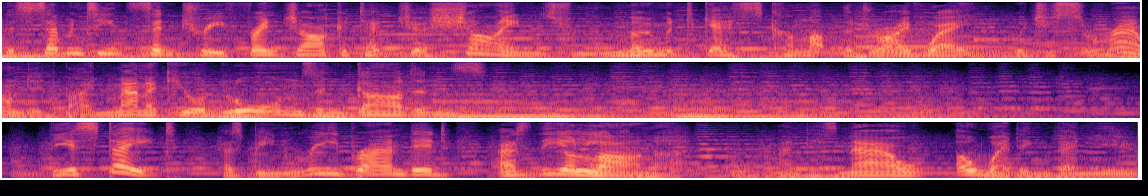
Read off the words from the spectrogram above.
the 17th century French architecture shines from the moment guests come up the driveway, which is surrounded by manicured lawns and gardens. The estate has been rebranded as the Olana and is now a wedding venue.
